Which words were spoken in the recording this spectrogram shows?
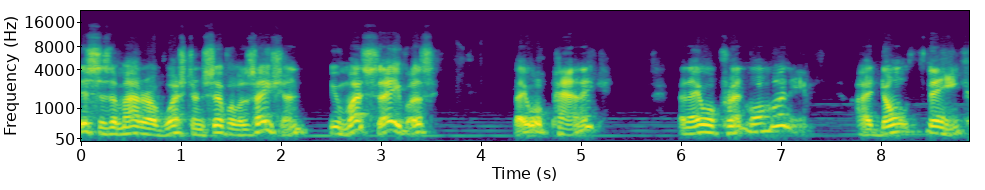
This is a matter of Western civilization. You must save us. They will panic and they will print more money. I don't think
